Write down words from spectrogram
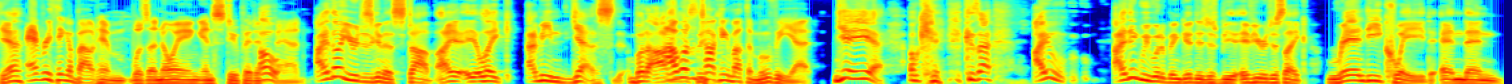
Yeah. Everything about him was annoying and stupid and Oh, bad. I thought you were just gonna stop. I like. I mean, yes, but I wasn't talking about the movie yet. Yeah, yeah, yeah. Okay, because I, I, I think we would have been good to just be if you were just like Randy Quaid and then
